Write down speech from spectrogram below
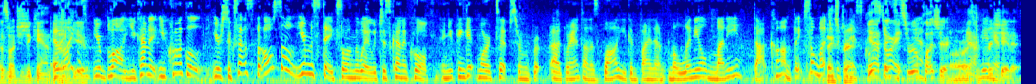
as much as you can. And I Thank like you. your blog. You kind of you chronicle your success, but also your mistakes along the way, which is kind of cool. And you can get more tips from uh, Grant on his blog. You can find it at millennialmoney.com. Thanks so much Thanks, for joining Grant. us. Cool yeah, story. thanks. It's a real Yeah. pleasure. All right. Yeah, Being here. appreciate it.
